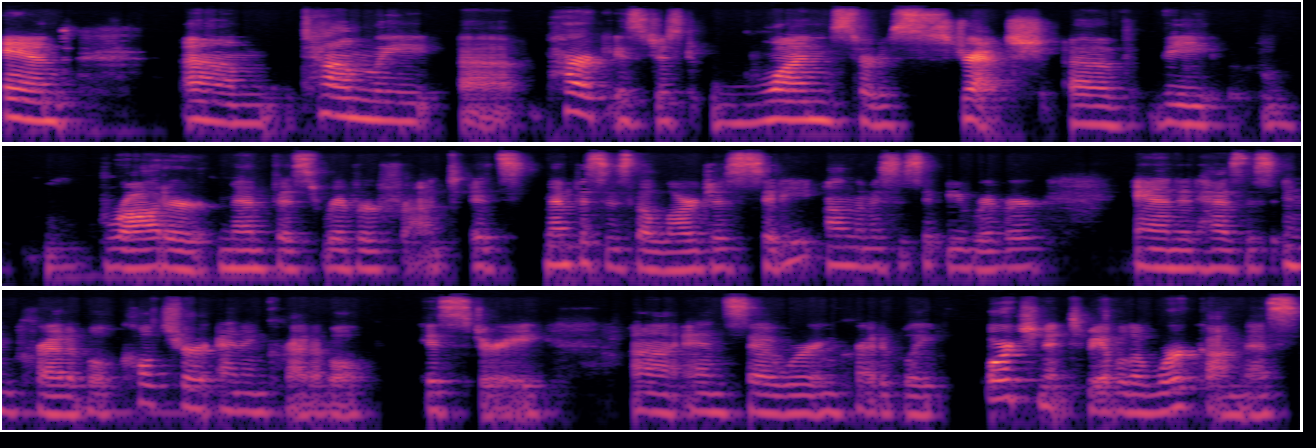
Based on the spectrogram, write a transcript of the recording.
And um, Tom Lee uh, Park is just one sort of stretch of the broader Memphis riverfront. It's Memphis is the largest city on the Mississippi River, and it has this incredible culture and incredible history. Uh, and so we're incredibly fortunate to be able to work on this.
